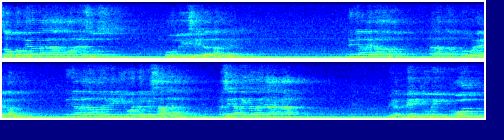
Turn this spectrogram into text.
So, pag tinatay natin kung ano Jesus, who do you say that I am? Hindi niya kailangan alam ng pruweba. Hindi niya kailangan marinig yung word ng Messiah. Kasi nakita na niya na we have been doing good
